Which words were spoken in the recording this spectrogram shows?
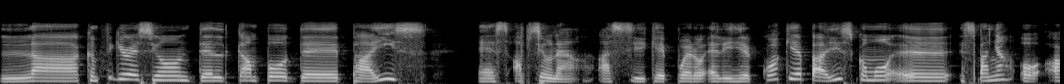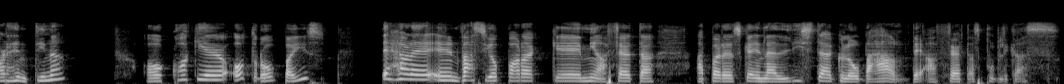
La configuración del campo de país es opcional, así que puedo elegir cualquier país como eh, España o Argentina o cualquier otro país dejaré en vacío para que mi oferta aparezca en la lista global de ofertas públicas.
